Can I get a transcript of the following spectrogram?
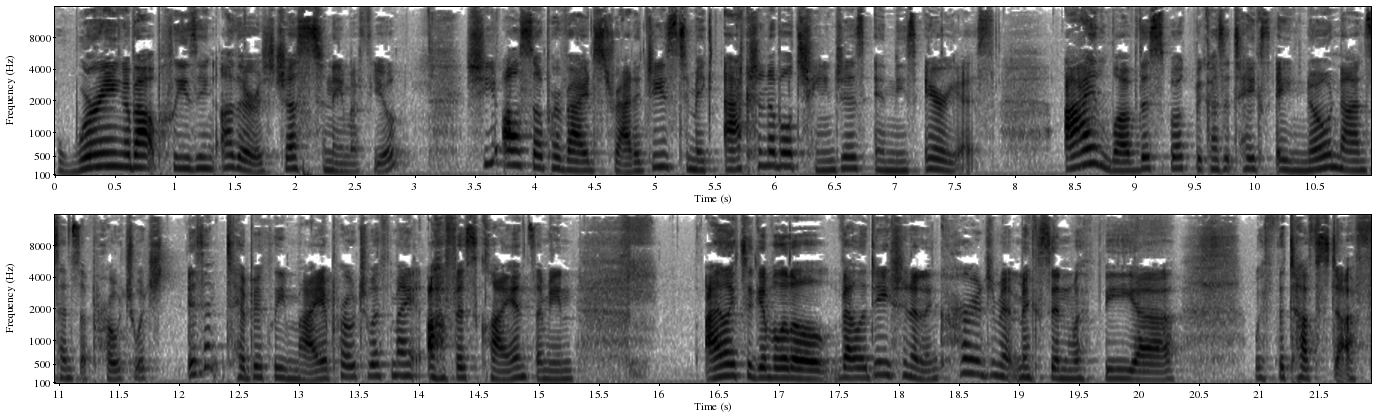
worrying about pleasing others, just to name a few. She also provides strategies to make actionable changes in these areas. I love this book because it takes a no nonsense approach, which isn't typically my approach with my office clients. I mean, I like to give a little validation and encouragement mixed in with the uh, with the tough stuff,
